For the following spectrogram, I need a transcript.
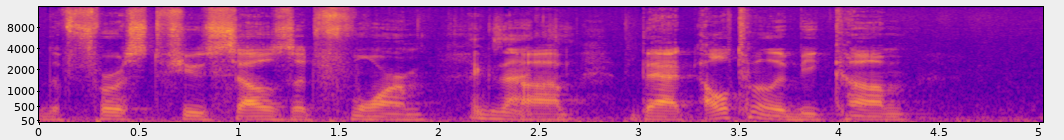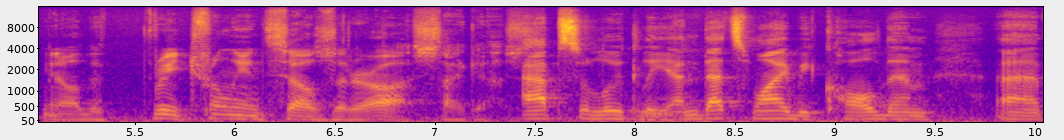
the first few cells that form exactly. Um, that ultimately become you know, the three trillion cells that are us, I guess. Absolutely, and that's why we call them uh,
